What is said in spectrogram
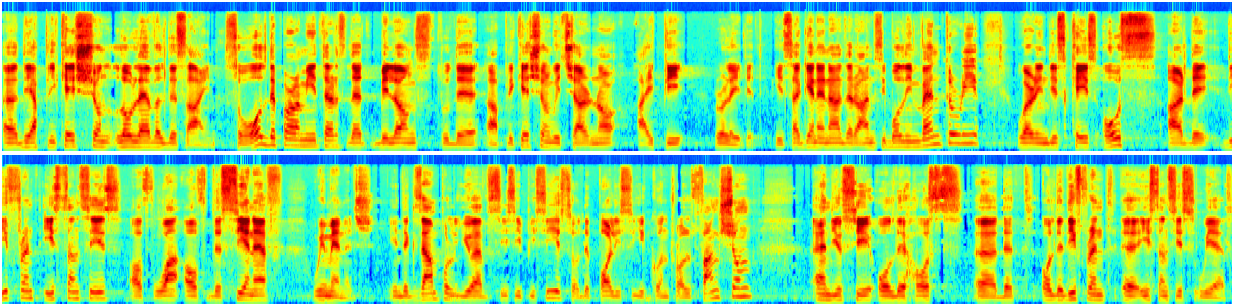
uh, the application low-level design. So all the parameters that belongs to the application which are not IP related. It's again another Ansible inventory, where in this case hosts are the different instances of, one, of the CNF we manage. In the example, you have CCPC, so the policy control function, and you see all the hosts, uh, that all the different uh, instances we have.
